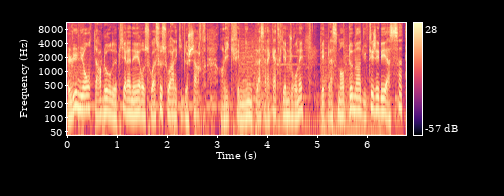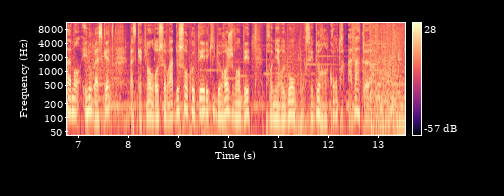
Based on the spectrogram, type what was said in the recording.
1, l'Union Tarblour de Pyrénées reçoit ce soir l'équipe de Chartres. En Ligue féminine, place à la quatrième journée. Déplacement demain du TGB à Saint-Amand et nos baskets. Basketland recevra de son côté l'équipe de Roche-Vendée. Premier rebond pour ces deux rencontres à 20h.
